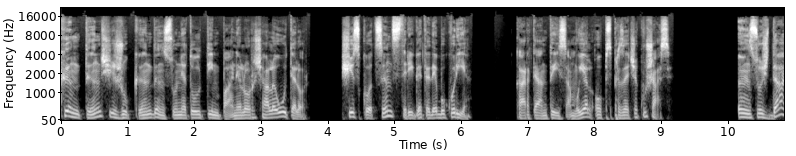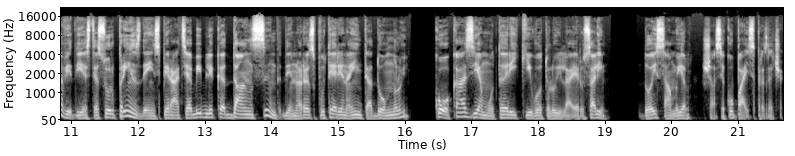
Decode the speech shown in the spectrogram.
cântând și jucând în sunetul timpanelor și alăutelor și scoțând strigăte de bucurie. Cartea 1 Samuel 18 cu 6. Însuși David este surprins de inspirația biblică dansând din răsputeri înaintea Domnului cu ocazia mutării chivotului la Ierusalim. 2 Samuel 6 cu 14.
